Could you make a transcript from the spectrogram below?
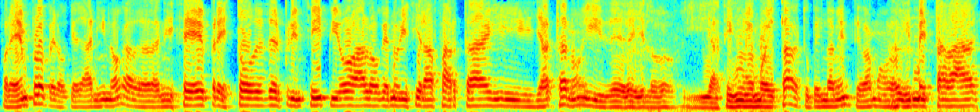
Por ejemplo, pero que Dani no, Dani se prestó desde el principio a lo que nos hiciera falta y ya está, ¿no? Y, y así hemos estado estupendamente, vamos, hoy me estaba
